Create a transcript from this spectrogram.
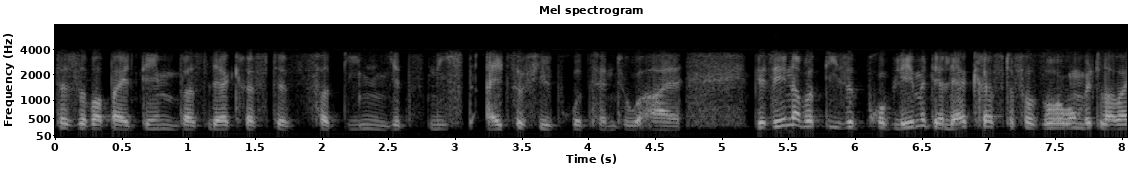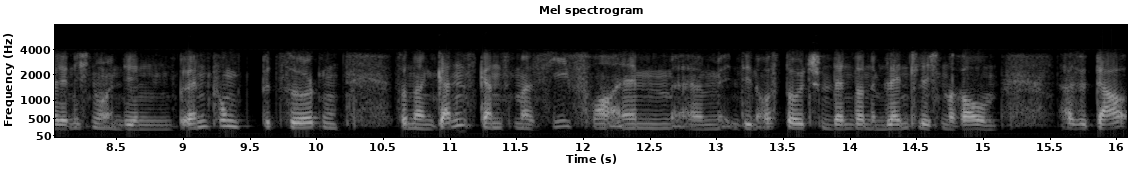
Das ist aber bei dem, was Lehrkräfte verdienen, jetzt nicht allzu viel prozentual. Wir sehen aber diese Probleme der Lehrkräfteversorgung mittlerweile nicht nur in den Brennpunktbezirken, sondern ganz, ganz massiv vor allem ähm, in den ostdeutschen Ländern im ländlichen Raum. Also da,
